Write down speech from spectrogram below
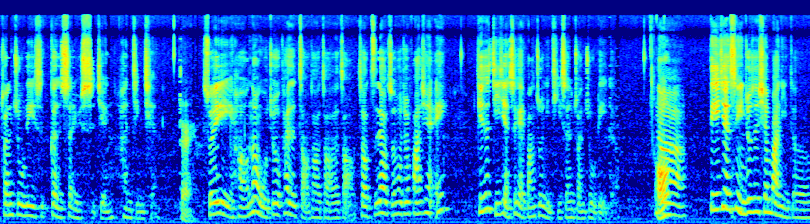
专注力是更胜于时间和金钱。对，所以好，那我就开始找找找找找找资料之后，就发现，哎、其实极简是可以帮助你提升专注力的。哦那第一件事情就是先把你的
